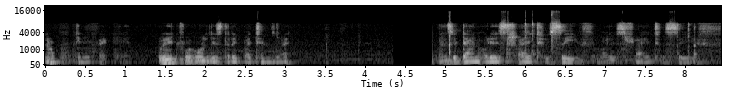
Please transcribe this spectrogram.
no in effect. For all these three buttons right? Once you're done always try to save. Always try to save.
